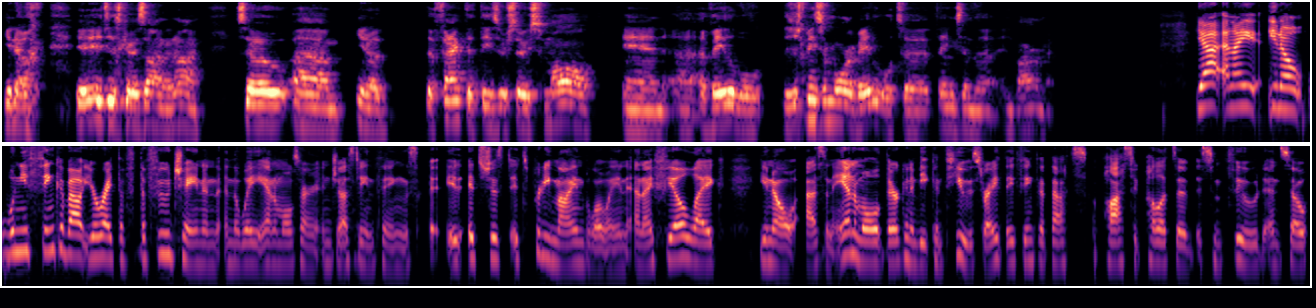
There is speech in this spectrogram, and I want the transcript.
you know it, it just goes on and on so um, you know the fact that these are so small and uh, available it just means they're more available to things in the environment yeah, and I, you know, when you think about, you're right, the the food chain and, and the way animals are ingesting things, it, it's just it's pretty mind blowing. And I feel like, you know, as an animal, they're going to be confused, right? They think that that's a plastic pellets of some food, and so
